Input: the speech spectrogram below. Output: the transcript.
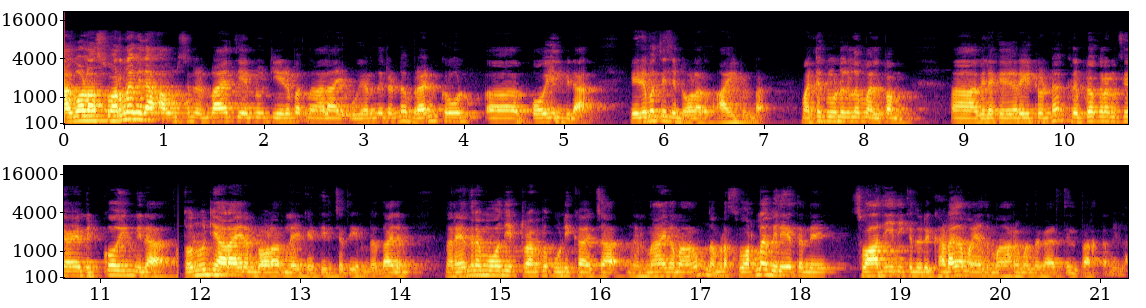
ആഗോള സ്വർണവില ഔൺസിന് രണ്ടായിരത്തി എണ്ണൂറ്റി എഴുപത്തിനാലായി ഉയർന്നിട്ടുണ്ട്. ബ്രൺ ക്രൂഡ് ഓയിൽ വില എഴുപത്തിയഞ്ച് ഡോളർ ആയിട്ടുണ്ട്. മറ്റ് ക്രൂഡുകളും അല്പം വില കയറിയിട്ടുണ്ട്. ക്രിപ്റ്റോ കറൻസിയായ ബിറ്റ് കോയിൻ വില തൊണ്ണൂറ്റി ആറായിരം ഡോളറിലേക്ക് തിരിച്ചെത്തിയിട്ടുണ്ട്. എന്തായാലും നരേന്ദ്രമോദി ട്രംപ് കൂടിക്കാഴ്ച നിർണായകമാകും. നമ്മുടെ സ്വർണ വിലയെ തന്നെ സ്വാധീനിക്കുന്ന ഒരു ഘടകമായി അത് മാറുമെന്ന കാര്യത്തിൽ തർക്കമില്ല.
